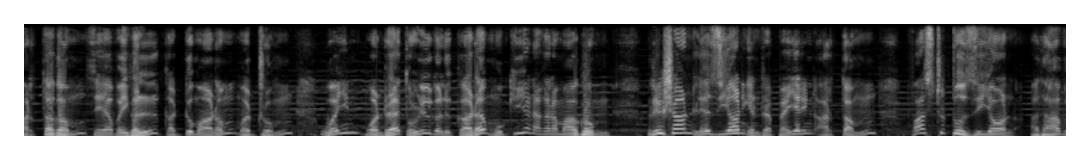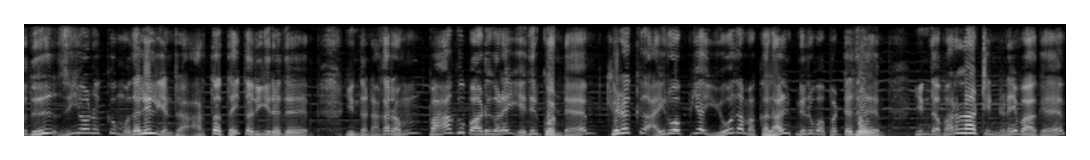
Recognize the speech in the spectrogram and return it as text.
வர்த்தகம் சேவைகள் கட்டுமானம் மற்றும் ஒயின் போன்ற தொழில்களுக்கான முக்கிய நகரமாகும். ரிஷான் லேசியான் என்ற பெயரின் அர்த்தம் ஃபர்ஸ்ட் டு ஜியான் அதாவது ஜியானுக்கு முதலில் என்ற அர்த்தத்தை தருகிறது. இந்த நகரம் பாகுபாடுகளை எதிர்கொண்ட கிழக்கு ஐரோப்பிய யூத மக்களால் நிறுவப்பட்டது. இந்த வரலாற்றின் நினைவாக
